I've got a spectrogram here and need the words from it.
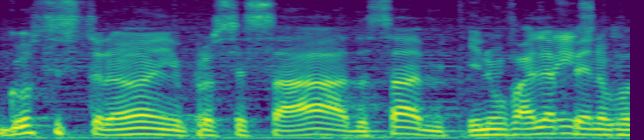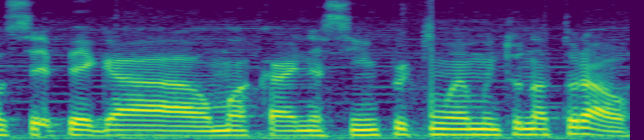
gosto estranho, processado, sabe? E não vale a Sim, pena você pegar uma carne assim porque não é muito natural.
